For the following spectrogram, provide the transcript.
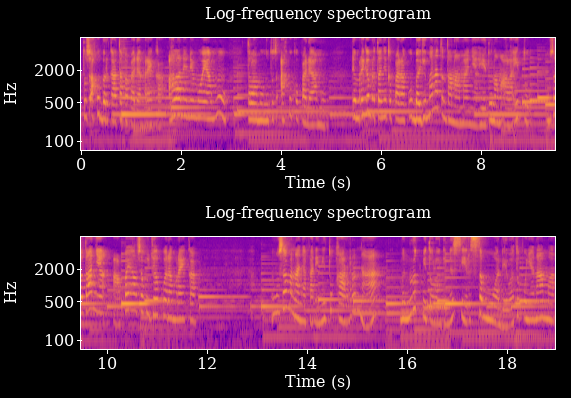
terus aku berkata kepada mereka, Allah nenek moyangmu telah mengutus aku kepadamu. Dan mereka bertanya kepadaku, bagaimana tentang namanya, yaitu nama Allah itu. Musa tanya, apa yang harus aku jawab kepada mereka? Musa menanyakan ini tuh karena menurut mitologi Mesir, semua dewa tuh punya nama.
